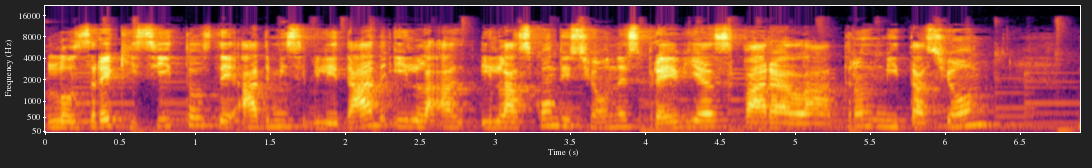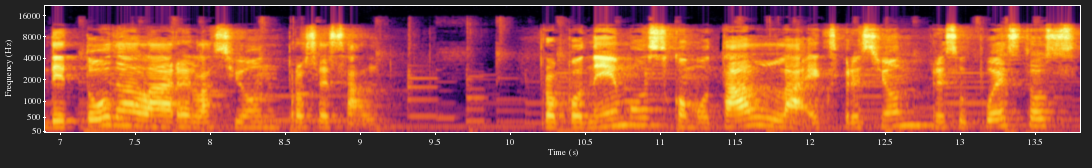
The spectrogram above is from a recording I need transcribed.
los requisitos de admisibilidad y, la, y, las condiciones previas para la tramitación de toda la relación procesal. Proponemos como tal la expresión presupuestos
